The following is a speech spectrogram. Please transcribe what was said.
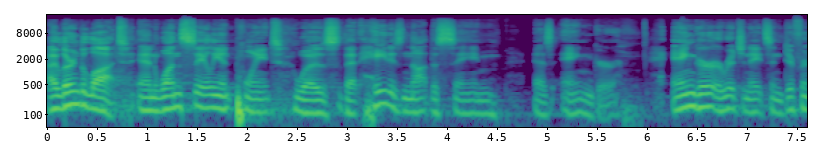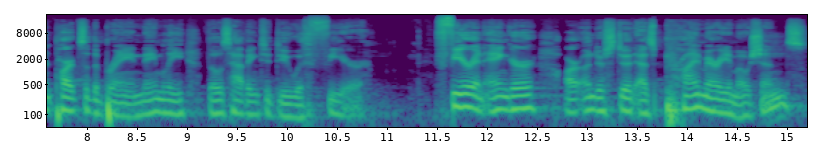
I learned a lot, and one salient point was that hate is not the same as anger. Anger originates in different parts of the brain, namely those having to do with fear. Fear and anger are understood as primary emotions,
